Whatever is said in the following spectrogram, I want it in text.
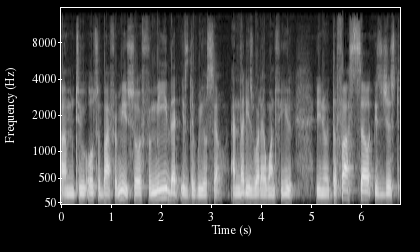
um, to also buy from you. So for me, that is the real sell, and that is what I want for you. You know, the first sell is just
